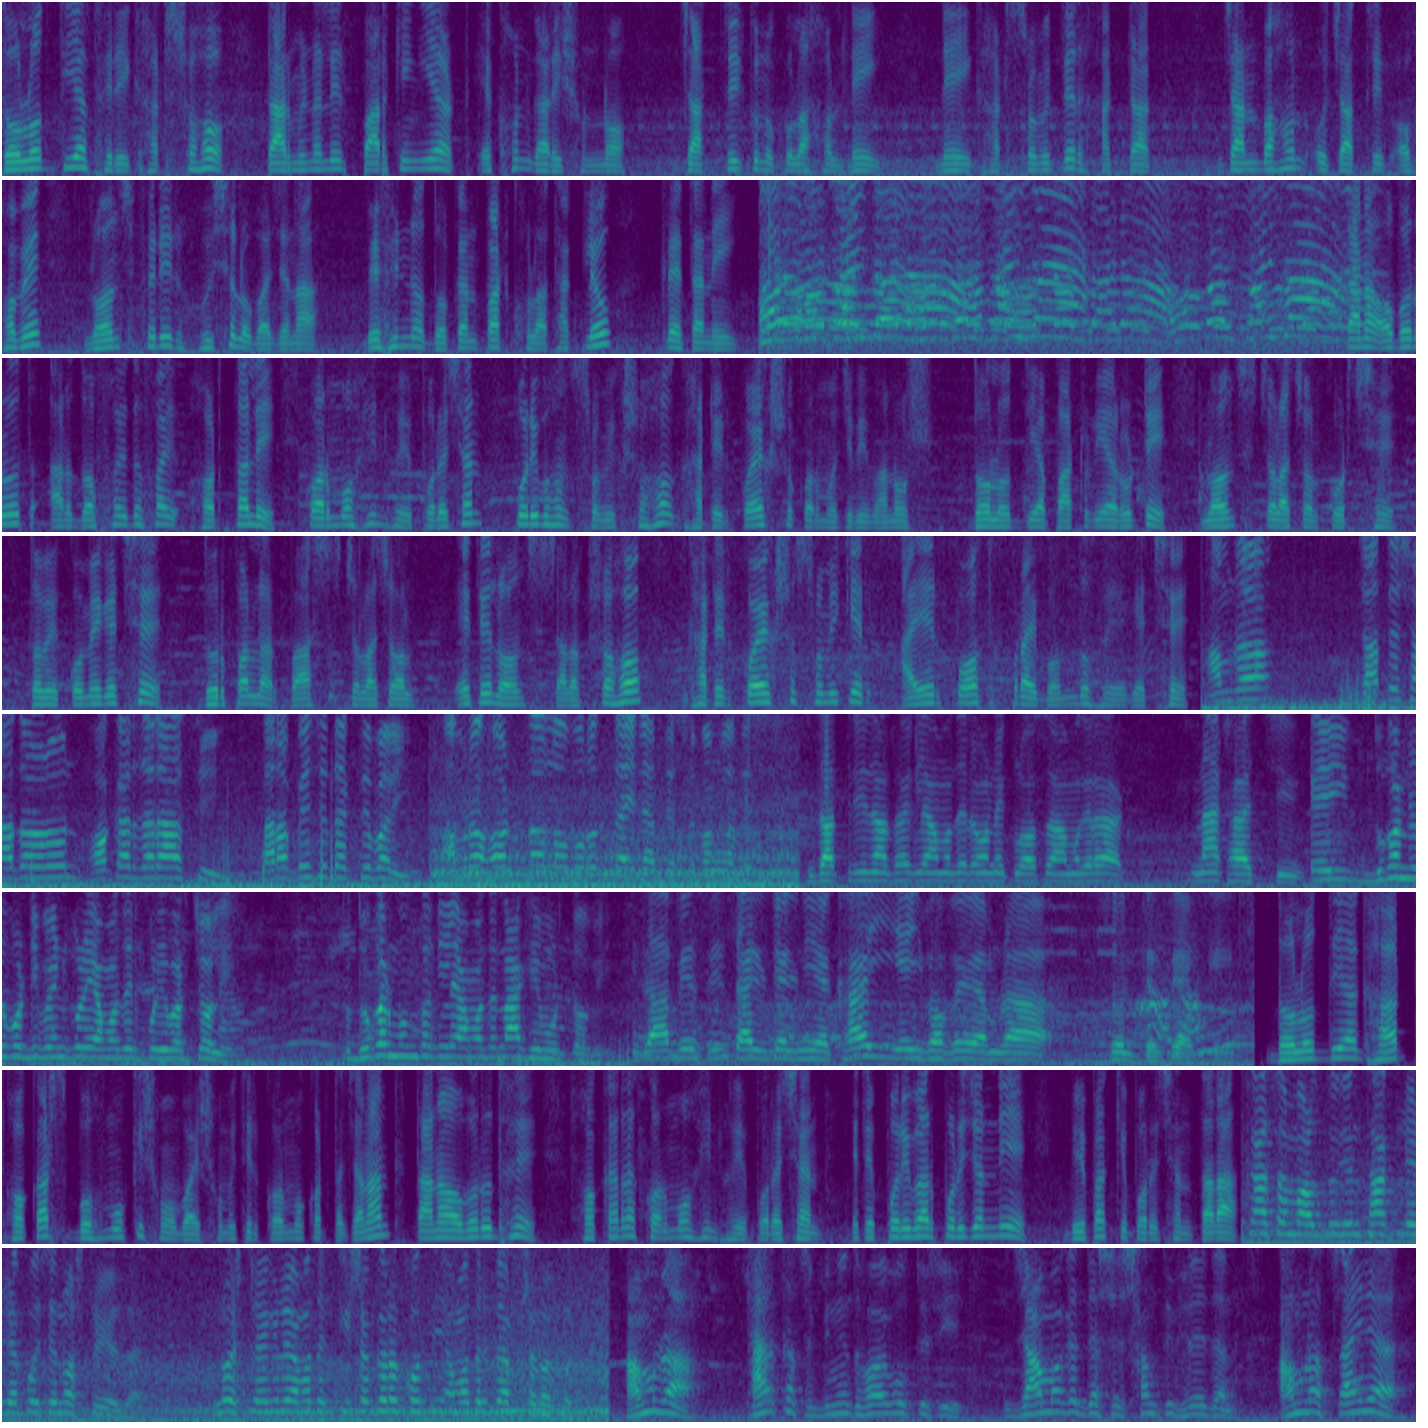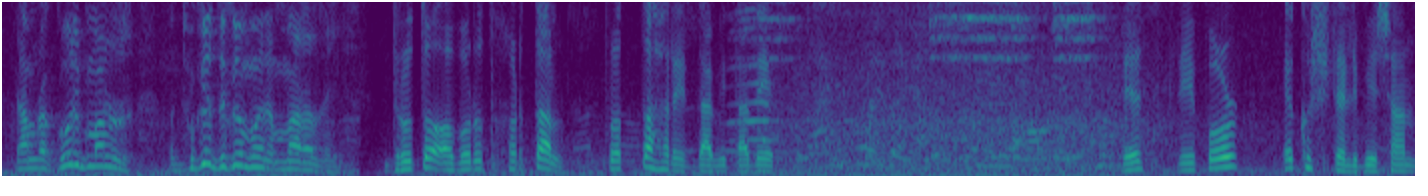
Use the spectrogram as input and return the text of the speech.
দৌলতদিয়া ফেরিঘাট সহ টার্মিনালের পার্কিং ইয়ার্ড এখন গাড়ি শূন্য। যাত্রীর কোনো কোলাহল নেই। নেই ঘাট শ্রমিকদের হাকডাক যানবাহন ও যাত্রীর অভাবে লঞ্চ ফেরির হুইসেলও বাজে না। বিভিন্ন দোকানপাট খোলা থাকলেও ক্রেতা নেই। টানা অবরোধ আর দফায় দফায় হরতালে কর্মহীন হয়ে পড়েছেন পরিবহন শ্রমিক সহ ঘাটের কয়েকশো কর্মজীবী মানুষ। দৌলতদিয়া পাটুরিয়া রুটে লঞ্চ চলাচল করছে। তবে কমে গেছে দূরপাল্লার বাস চলাচল। এতে লঞ্চ চালক সহ ঘাটের কয়েকশো শ্রমিকের আয়ের পথ প্রায় বন্ধ হয়ে গেছে। আমরা যাতে সাধারণ হকার যারা আছি তারা বেঁচে থাকতে পারি। আমরা হরতাল অবরোধ চাই না দেশে বাংলাদেশে। যাত্রী না থাকলে আমাদের অনেক লস হয় আমরা না খাচ্ছি। এই দোকানের উপর ডিপেন্ড করে আমাদের পরিবার চলে। তো দোকান বন্ধ থাকলে আমাদের না খেয়ে মরতে হবে। যা বেশি চারিটাল নিয়ে খাই এইভাবে আমরা চলতেছি আর কি। দৌলতদিয়া ঘাট হকার্স বহুমুখী সমবায় সমিতির কর্মকর্তা জানান টানা অবরোধে হকাররা কর্মহীন হয়ে পড়েছেন। এতে পরিবার পরিজন নিয়ে বিপাকে পড়েছেন তারা। কাঁচামাল দুদিন থাকলে এটা পয়সা নষ্ট হয়ে যায়। নষ্ট হয়ে গেলে আমাদের কৃষকেরও ক্ষতি আমাদের ব্যবসারও ক্ষতি। আমরা তার কাছে বিনীতভাবে বলতেছি যে আমাকে দেশে শান্তি ফিরে দেন। আমরা চাই না যে আমরা গরিব মানুষ ধুকে ধুকে মারা যাই। দ্রুত অবরোধ হরতাল প্রত্যাহারের দাবি তাদের। ডেস্ক রিপোর্ট একুশ টেলিভিশন।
